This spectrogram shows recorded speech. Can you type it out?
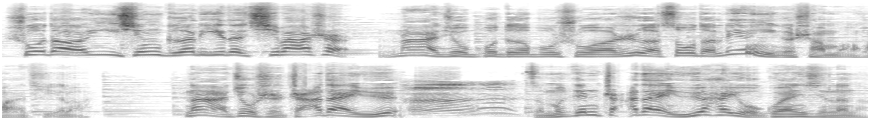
说到疫情隔离的奇葩事儿，那就不得不说热搜的另一个上榜话题了，那就是炸带鱼。怎么跟炸带鱼还有关系了呢？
